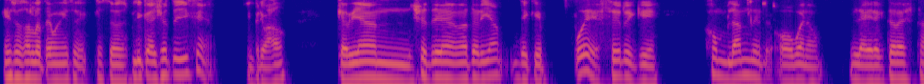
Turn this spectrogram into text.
Eso es algo que se explica. Yo te dije, en privado, que habían, yo tenía una teoría de que puede ser que Homelander, o bueno, la directora está,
